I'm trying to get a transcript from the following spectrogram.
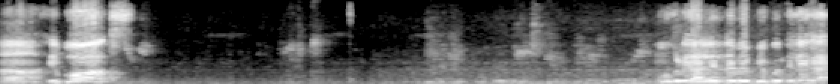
हा हे बॉक्स मोगळे हल्ले डबे फेकून दिले का?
